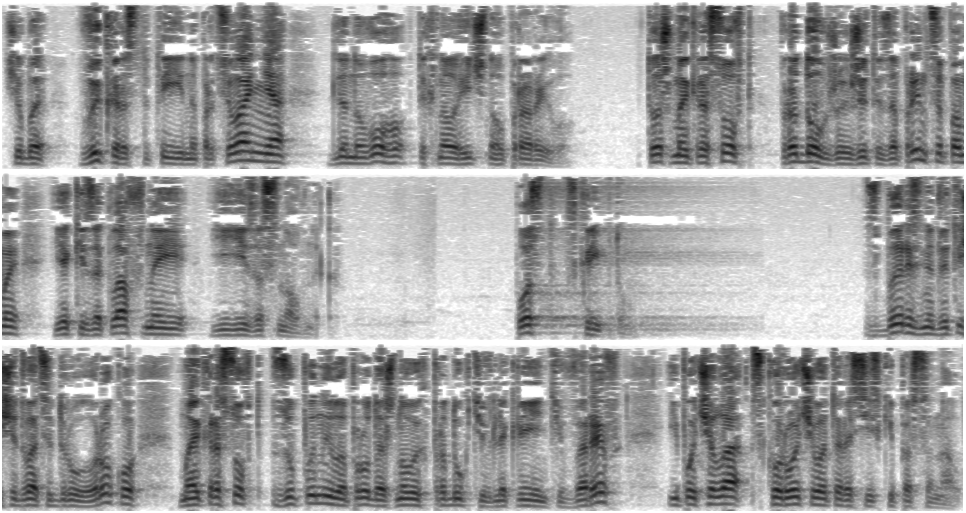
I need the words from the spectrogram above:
щоб використати її напрацювання для нового технологічного прориву. Тож Microsoft продовжує жити за принципами, які заклав в неї її засновник. Постскриптум З березня 2022 року Microsoft зупинила продаж нових продуктів для клієнтів в РФ і почала скорочувати російський персонал.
